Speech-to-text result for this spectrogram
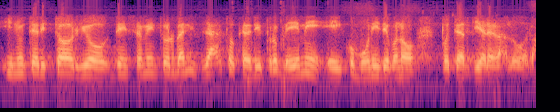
in un territorio densamente urbanizzato crea dei problemi e i comuni devono poter dire la loro.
